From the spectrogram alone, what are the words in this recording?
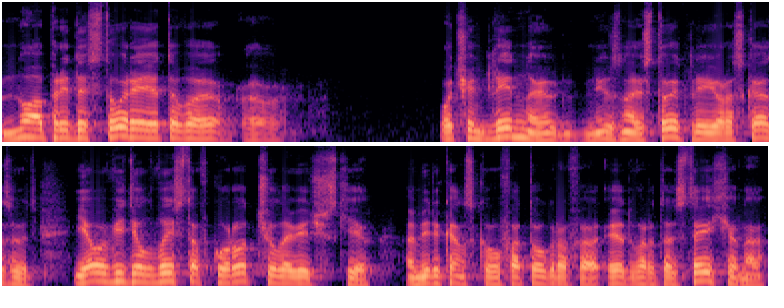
Ну, а предыстория этого э, очень длинная, не знаю, стоит ли ее рассказывать. Я увидел выставку «Род человеческий» американского фотографа Эдварда Стейхена.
